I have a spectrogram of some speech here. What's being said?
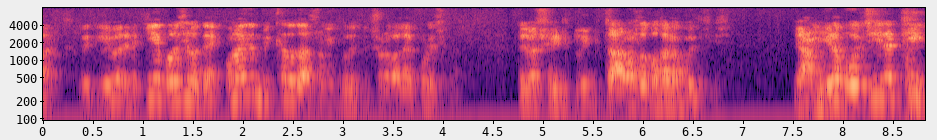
earth with lever এটা কে বলেছিল দেখ? কোন একজন বিখ্যাত দার্শনিক বলেছিল ছোটবেলায় পড়েছিলাম। এবার সেই তুই তার মতো কথাটা বলছিস। যে আমি যেটা বলছি সেটা ঠিক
